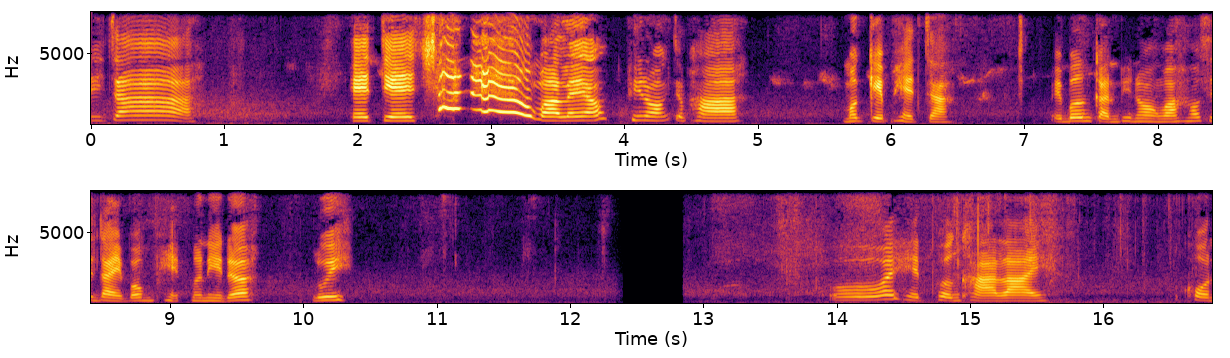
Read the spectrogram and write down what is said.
ดีจ้า AJ Channel มาแล้ว พี่น้องจะพา มาเก็บเห็ดจ้ะ ไปเบิ่งกันพี่น้องว่าเฮาสิได้บ่มเห็ดมื้อนี้เด้อลุย โอ้ยเห็ดเพิงขาลาย ทุกคน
